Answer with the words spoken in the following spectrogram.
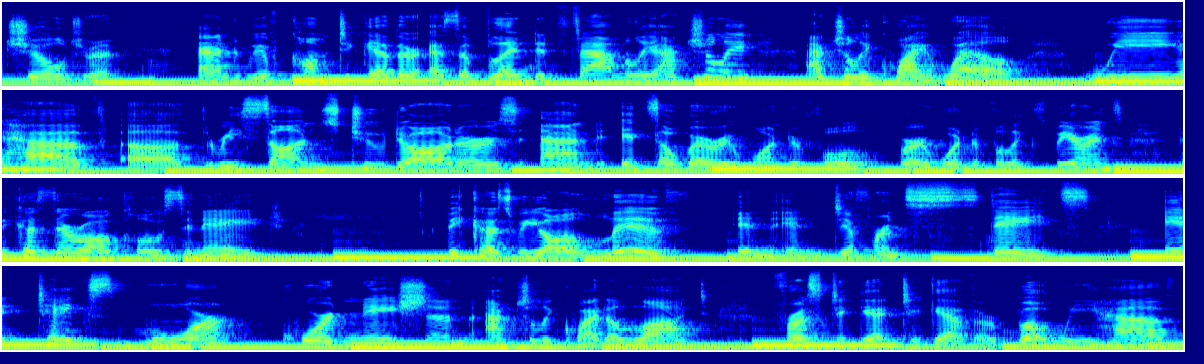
children. And we have come together as a blended family actually actually quite well. We have uh, three sons two daughters and it's a very wonderful very wonderful experience because they're all close in age. Because we all live in in different states it takes more coordination actually quite a lot for us to get together. But we have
